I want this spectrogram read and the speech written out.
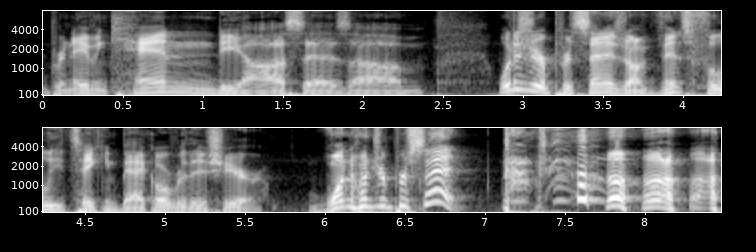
Brenaven Candia says, um, what is your percentage on Vince fully taking back over this year? One hundred percent.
